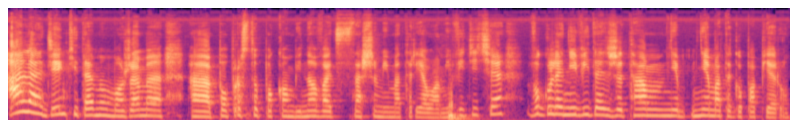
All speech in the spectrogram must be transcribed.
ale dzięki temu możemy po prostu pokombinować z naszymi materiałami. Widzicie? W ogóle nie widać, że tam nie, nie ma tego papieru.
